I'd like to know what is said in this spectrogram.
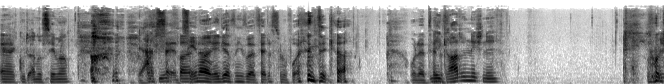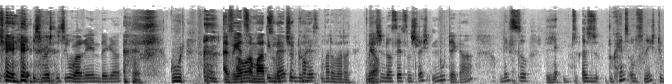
Äh, gut, anderes Thema. Ja. Zehner redet jetzt nicht so, als hättest du eine Freundin, Digga. Oder als Nee, gerade nicht, nee. Okay. Ich möchte nicht drüber reden, Digga. Gut. Also jetzt nochmal imagine, du hast, Warte, warte. Imagine, du hast jetzt einen schlechten Mut, Digga. Und denkst so, also du kennst uns nicht, du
